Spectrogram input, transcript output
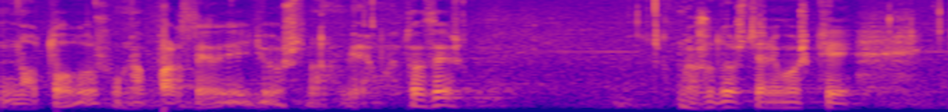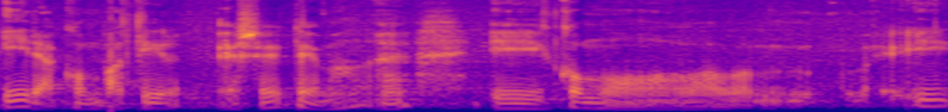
no todos, una parte de ellos también. Entonces, nosotros tenemos que ir a combatir ese tema ¿eh? y como y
